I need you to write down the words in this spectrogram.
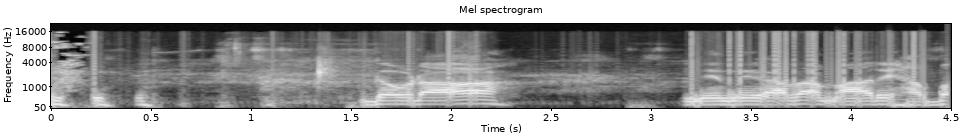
ಗೌಡ ನಿನಗದ ಮಾರಿ ಹಬ್ಬ.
